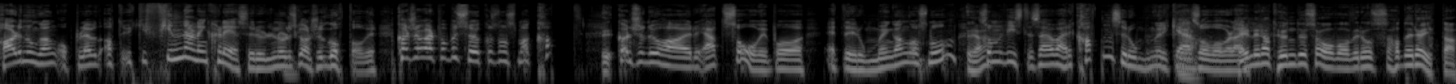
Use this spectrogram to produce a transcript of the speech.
Har du noen gang opplevd at du ikke finner den klesrullen når du skal kanskje gått over? Kanskje du har vært på besøk hos noen som har katt? Kanskje du har Jeg har sovet på et rom en gang hos noen Ja. som viste seg å være kattens rom når ikke jeg Ja. sov over der. Eller at hun du sov over hos, hadde røyta.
